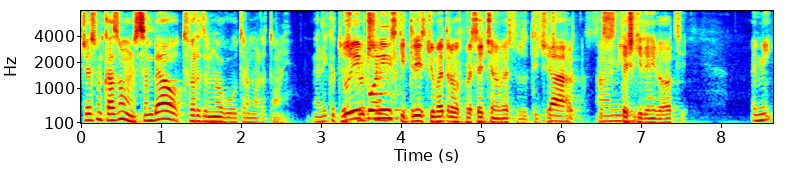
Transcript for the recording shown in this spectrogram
честно казвам, не съм бял твърде много ултрамаратони. Нали, като Дори и изключим- по-низки, 30 км в пресечено место затичаш, Да, пък с ами- тежки денивелации. Еми,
